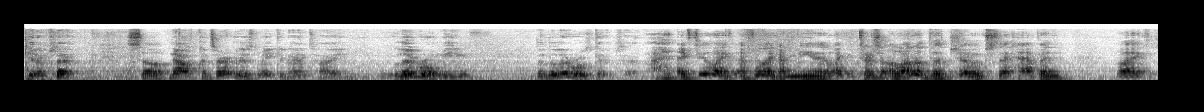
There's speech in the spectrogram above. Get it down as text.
get upset. So Now, if conservatives make an anti-liberal meme, then the liberals get upset. I, I feel like I feel like I mean it. Like in terms of a lot of the jokes that happen, like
